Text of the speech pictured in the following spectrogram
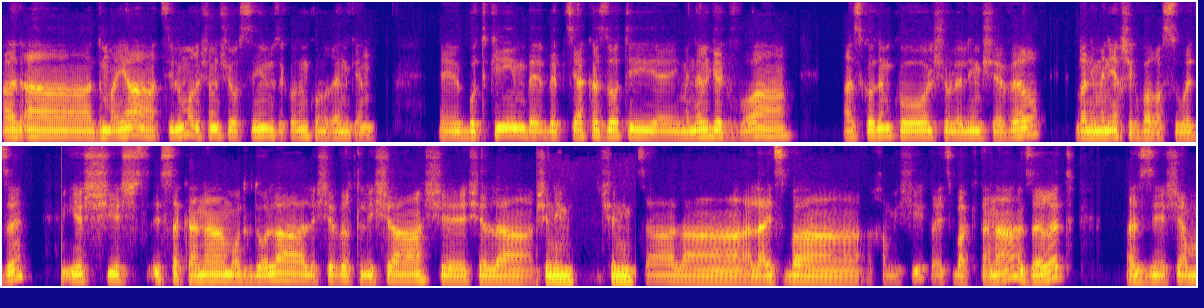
ההדמיה, הצילום הראשון שעושים זה קודם כל רנטגן. בודקים בפציעה כזאת אה, עם אנרגיה גבוהה, אז קודם כל שוללים שבר, ואני מניח שכבר עשו את זה. יש, יש סכנה מאוד גדולה לשבר תלישה ש, של ה, שנמצ, שנמצא על, ה, על האצבע החמישית, האצבע הקטנה, הזרת, אז יש שם,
